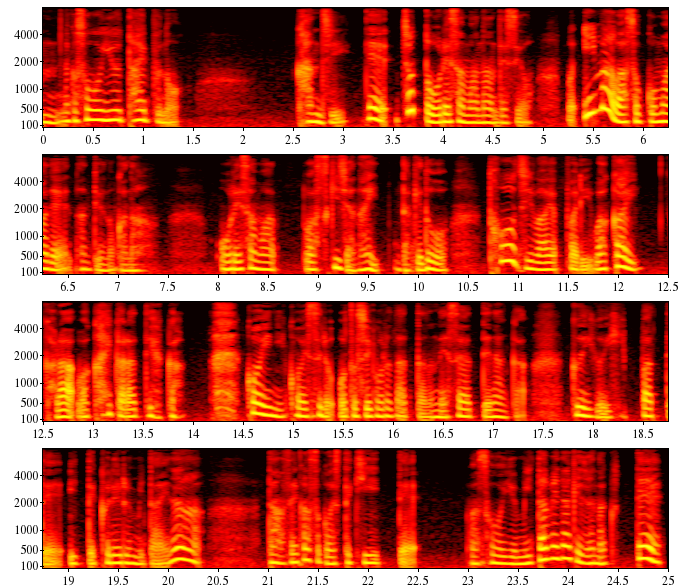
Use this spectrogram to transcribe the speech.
う。うん。なんかそういうタイプの感じでちょっと俺様なんですよ。ま今はそこまで何て言うのかな？俺様は好きじゃないんだけど当時はやっぱり若いから若いからっていうか 恋に恋するお年頃だったのねそうやってなんかグイグイ引っ張っていってくれるみたいな男性がすごい素敵って、まあ、そういう見た目だけじゃなくて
